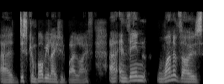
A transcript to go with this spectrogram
uh, discombobulated by life. Uh, and then one of those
